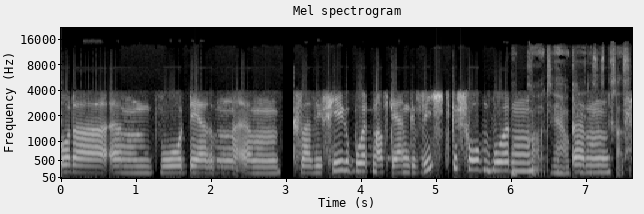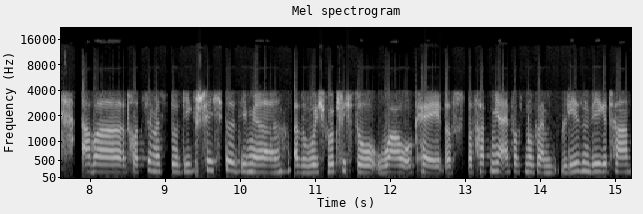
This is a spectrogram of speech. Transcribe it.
oder ähm, wo deren ähm, quasi Fehlgeburten auf deren Gewicht geschoben wurden. Oh Gott, ja, okay, das ist ähm, krass. Aber trotzdem ist so die Geschichte, die mir, also wo ich wirklich so, wow, okay, das, das hat mir einfach nur beim Lesen wehgetan,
